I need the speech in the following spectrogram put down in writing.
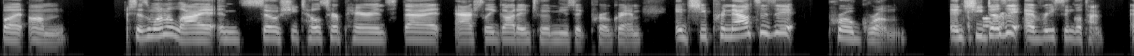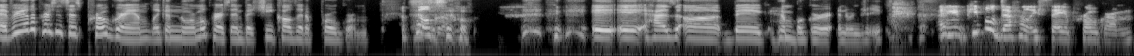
But um, she doesn't want to lie and so she tells her parents that ashley got into a music program and she pronounces it program and she does it every single time every other person says program like a normal person but she calls it a program A pilgrim. so it, it has a big hamburger energy I mean, people definitely say program.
